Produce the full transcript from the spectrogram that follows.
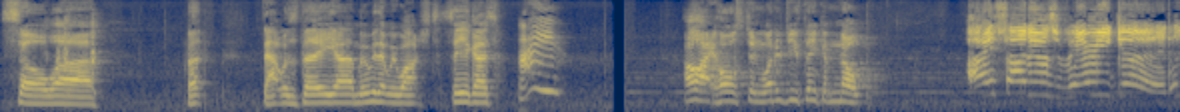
So, uh, but that was the uh, movie that we watched. See you guys. Bye. All right, Holston, what did you think of Nope? I thought it was very good.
